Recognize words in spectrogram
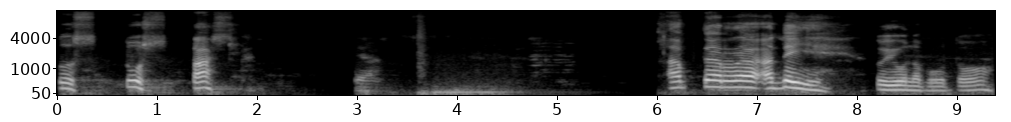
Tus. Tus. Task. Yan. After uh, a day, tuyo na po to.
